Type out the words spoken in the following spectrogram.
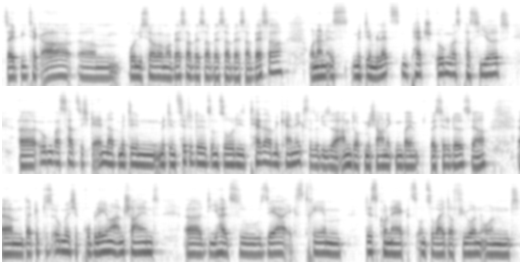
seit BTEC A ähm, wurden die Server mal besser, besser, besser, besser, besser. Und dann ist mit dem letzten Patch irgendwas passiert, äh, irgendwas hat sich geändert mit den, mit den Citadels und so, die Tether Mechanics, also diese Undock-Mechaniken bei, bei Citadels, ja. Ähm, da gibt es irgendwelche Probleme anscheinend, äh, die halt zu sehr extremen Disconnects und so weiter führen. Und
